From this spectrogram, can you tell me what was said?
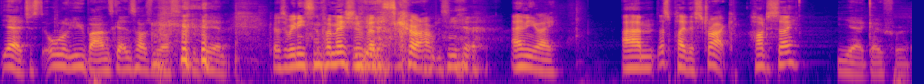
yeah, just all of you bands get in touch with us. Be in it. Because we need some permission for this crap. Yeah. Anyway, um, let's play this track. Hard to say. Yeah, go for it.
